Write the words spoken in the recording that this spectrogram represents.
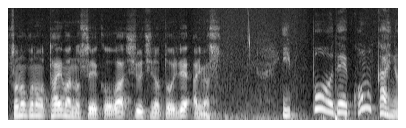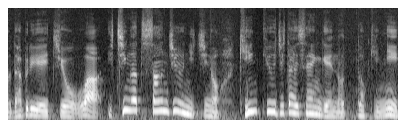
その後の台湾の成功は周知の通りであります。一方で今回の WHO は1月30日の緊急事態宣言の時に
